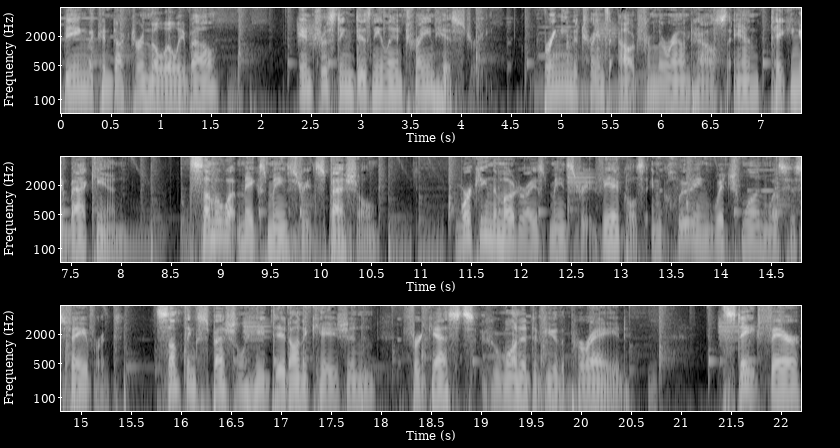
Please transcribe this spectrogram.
being the conductor in the Lilly Belle, interesting Disneyland train history, bringing the trains out from the roundhouse and taking it back in, some of what makes Main Street special, working the motorized Main Street vehicles, including which one was his favorite, something special he did on occasion for guests who wanted to view the parade, State Fair,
